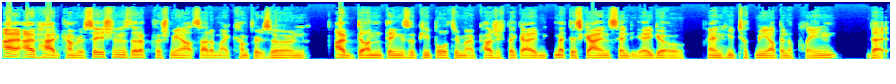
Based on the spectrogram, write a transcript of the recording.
I, have had conversations that have pushed me outside of my comfort zone. I've done things with people through my project. Like I met this guy in San Diego and he took me up in a plane that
